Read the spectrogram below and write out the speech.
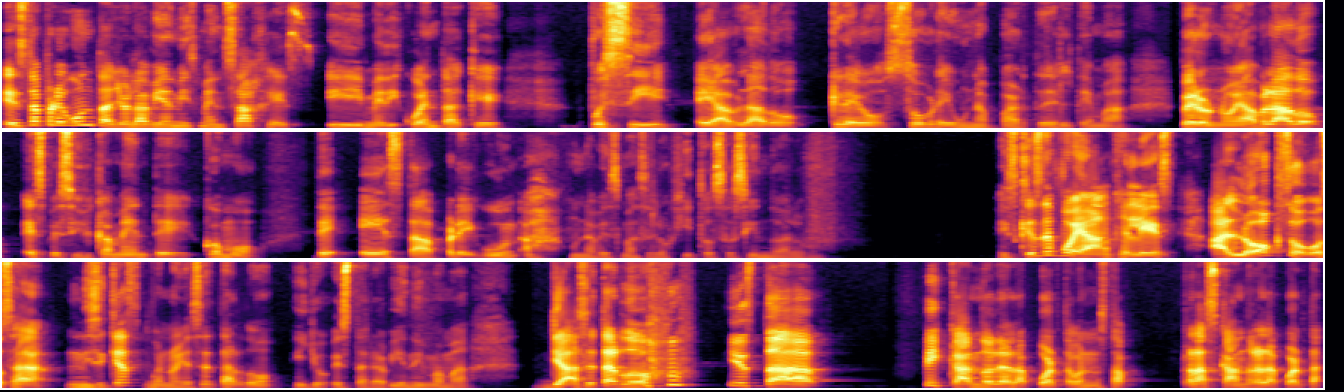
Esta pregunta yo la vi en mis mensajes y me di cuenta que, pues sí, he hablado creo, sobre una parte del tema, pero no he hablado específicamente como de esta pregunta. Ah, una vez más el ojitos haciendo algo. Es que se fue Ángeles al Oxxo, o sea, ni siquiera, bueno, ya se tardó y yo estará bien mi mamá, ya se tardó y está picándole a la puerta, bueno, está rascándole a la puerta.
